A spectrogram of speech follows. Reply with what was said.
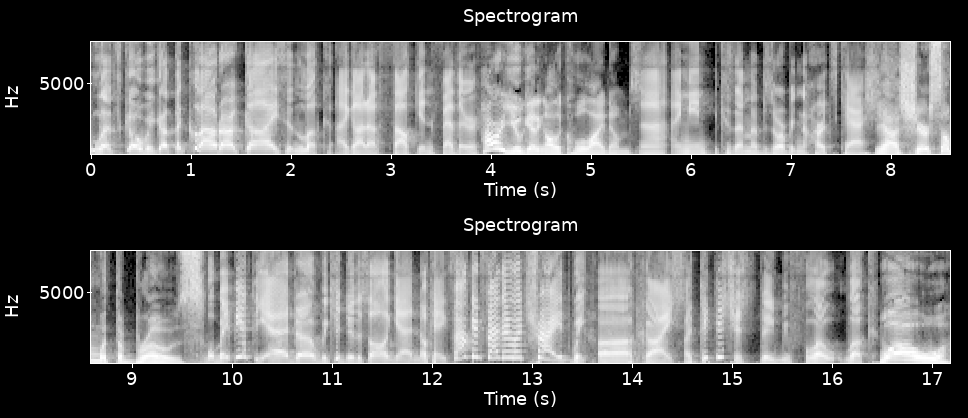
Let's go. We got the cloud art, guys. And look, I got a falcon feather. How are you getting all the cool items? Uh, I mean, because I'm absorbing the heart's cash. Yeah, share some with the bros. Well, maybe at the end, uh, we can do this all again. Okay, falcon feather, let's try it. Wait, uh, guys, I think this just made me float. Look. Whoa. Look!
